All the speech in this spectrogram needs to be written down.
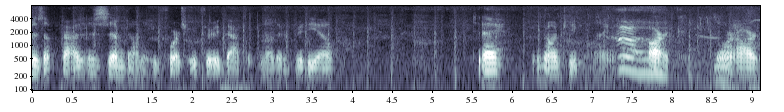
is up guys, this is M Donahue 423 back with another video. Today, we're going to be playing Ark. More Ark.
